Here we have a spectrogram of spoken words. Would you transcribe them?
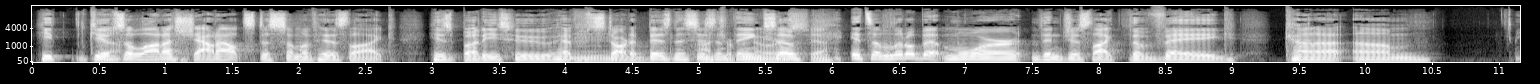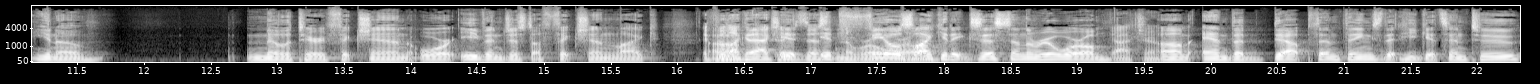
He gives a lot of shout outs to some of his like his buddies who have started businesses and things. So yeah. it's a little bit more than just like the vague kind of um you know military fiction or even just a fiction like It feels like it actually exists it in the real feels world. like it exists in the real world Gotcha. um, and the depth and things that he gets into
